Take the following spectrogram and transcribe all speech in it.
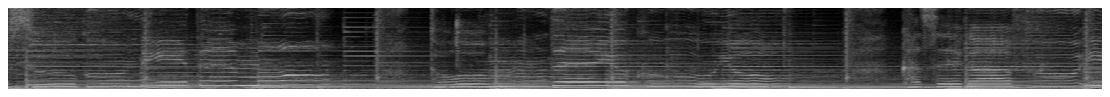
すぐにでも飛んでゆくよ。風が吹いて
